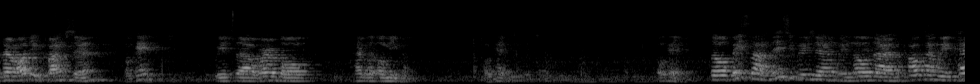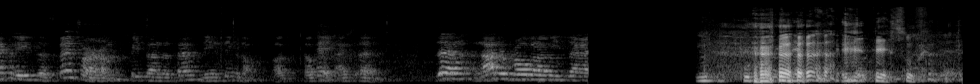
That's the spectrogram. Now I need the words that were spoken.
periodic. Function, okay, with a variable capital omega. Okay. Okay. So based on this equation, we know that how can we calculate the spectrum based on the sampling signal? Okay, Xn. Then another problem is that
